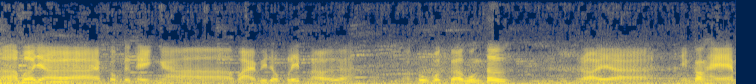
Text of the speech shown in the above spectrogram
À, bữa giờ em cũng thực hiện à, vài video clip ở, ở khu vực à, quận tư. Rồi những con hẻm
